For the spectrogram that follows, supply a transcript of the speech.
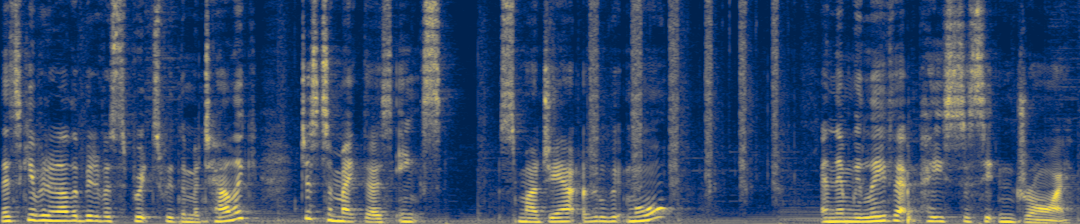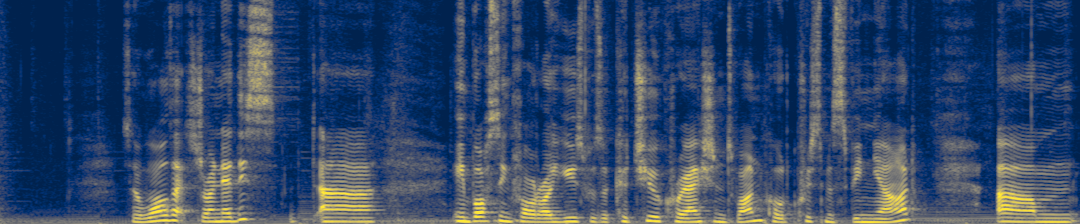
let's give it another bit of a spritz with the metallic, just to make those inks smudge out a little bit more and then we leave that piece to sit and dry. So while that's dry, now this uh, embossing folder I used was a Couture Creations one called Christmas Vineyard. Um,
